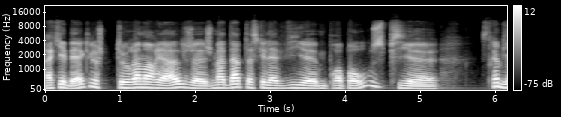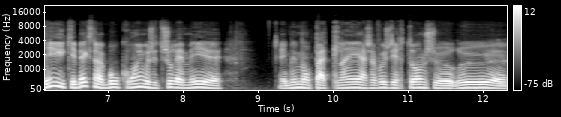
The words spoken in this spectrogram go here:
à Québec. là. Je suis heureux à Montréal. Je, je m'adapte à ce que la vie euh, me propose. Puis euh, c'est très bien. Québec, c'est un beau coin. Moi, j'ai toujours aimé, euh, aimé mon patelin. À chaque fois que j'y retourne, je suis heureux. euh,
